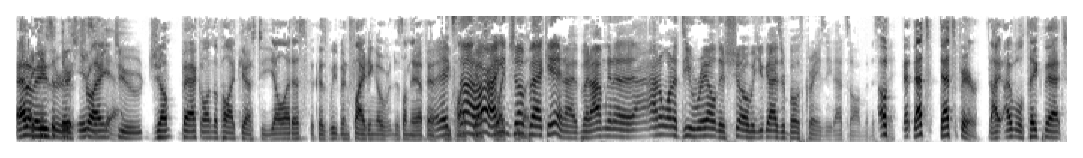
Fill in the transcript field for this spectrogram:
Adam I Aizer there is is trying to jump back on the podcast to yell at us because we've been fighting over this on the FFP It's podcast. not for hard. I can jump months. back in, I, but I'm gonna. I don't want to derail this show, but you guys are both crazy. That's all I'm gonna oh, say. Oh, that, that's that's fair. I, I will take that.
